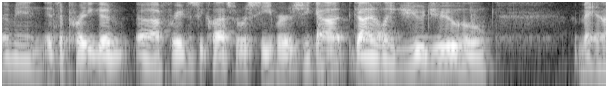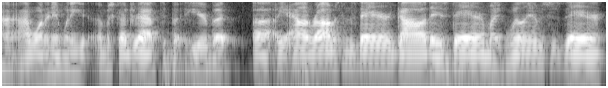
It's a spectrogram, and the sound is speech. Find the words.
I mean it's a pretty good uh, free agency class for receivers. You got guys like Juju who man, I, I wanted him when he almost got drafted, but here, but uh, Allen Robinson's there, Golladay's there, Mike Williams is there,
